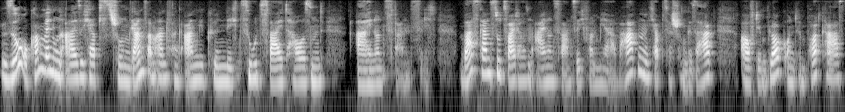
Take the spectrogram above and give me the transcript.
So, kommen wir nun also, ich habe es schon ganz am Anfang angekündigt, zu 2021. Was kannst du 2021 von mir erwarten? Ich habe es ja schon gesagt, auf dem Blog und im Podcast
